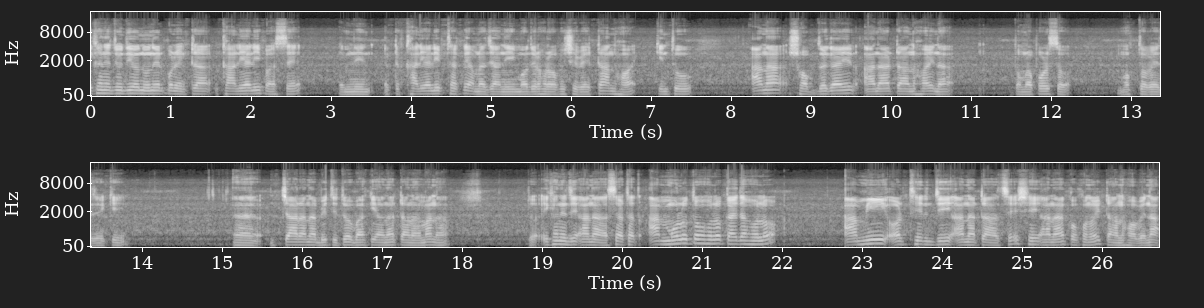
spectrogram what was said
এখানে যদিও নুনের পরে একটা খালি খালিয়ালিপ আছে, এমনি একটা খালি খালিয়ালিপ থাকলে আমরা জানি মদের হরফ হিসেবে টান হয়, কিন্তু আনা সব জায়গায় আনা টান হয় না। তোমরা পড়ছো মক্তবে যে কি চার আনা ব্যতীত বাকি আনা, টানা মানা। তো এখানে যে আনা আছে, অর্থাৎ মূলত হলো, কায়দা হলো, আমি অর্থের যে আনাটা আছে, সেই আনা কখনোই টান হবে না।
